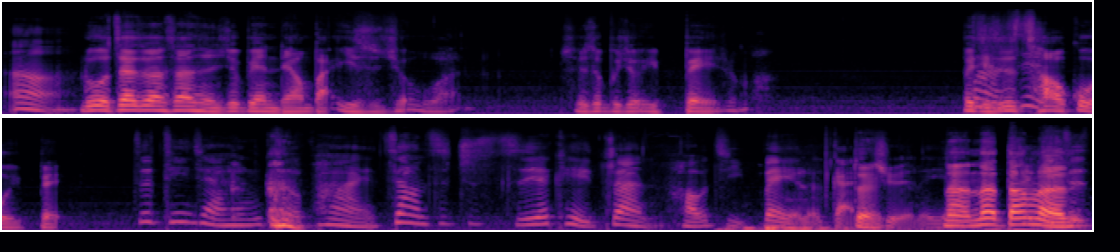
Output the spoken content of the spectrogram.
嗯。如果再赚三成，就变两百一十九万。所以这不就一倍了吗？而且是超过一倍。这听起来很可怕，这样子就直接可以赚好几倍了，感觉了。那那当然，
